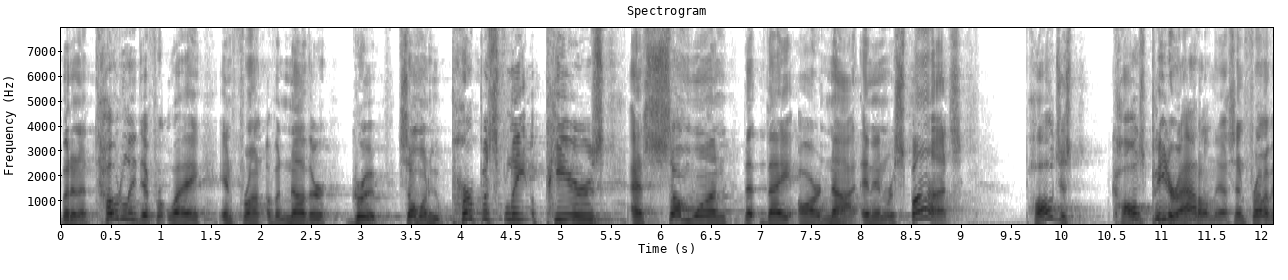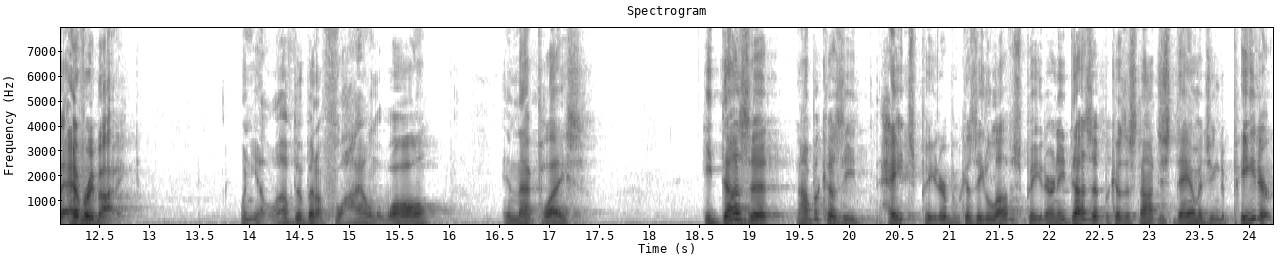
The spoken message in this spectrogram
but in a totally different way in front of another group. Someone who purposefully appears as someone that they are not. And in response, Paul just calls Peter out on this in front of everybody. Wouldn't you love to have been a fly on the wall in that place? He does it not because he hates Peter, because he loves Peter, and he does it because it's not just damaging to Peter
